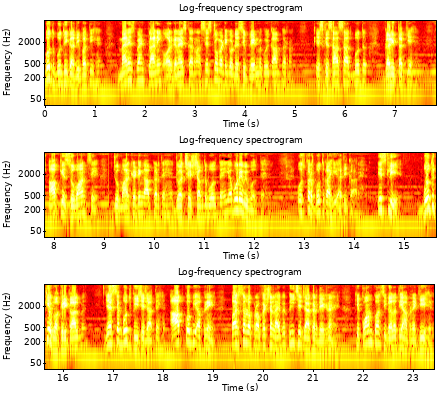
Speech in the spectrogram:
बुद्ध बुद्धि का अधिपति है। मैनेजमेंट प्लानिंग ऑर्गेनाइज करना सिस्टोमेटिक और डिसिप्लिन में कोई काम करना। इसके साथ साथ बुद्ध गणितज्ञ है। आपके ज़ुबान से जो मार्केटिंग आप करते हैं, जो अच्छे शब्द बोलते हैं या बुरे भी बोलते हैं, उस पर बुद्ध का ही अधिकार है। इसलिए बुद्ध के वक्री काल में जैसे बुद्ध पीछे जाते हैं, आपको भी अपने पर्सनल और प्रोफेशनल लाइफ में पीछे जाकर देखना है कि कौन कौन सी गलतियाँ आपने की है।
